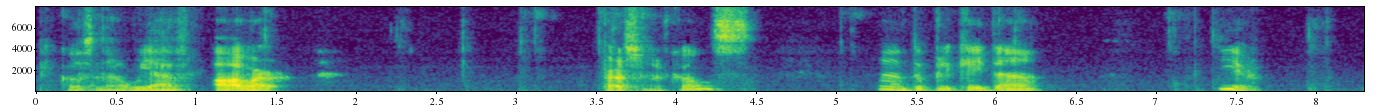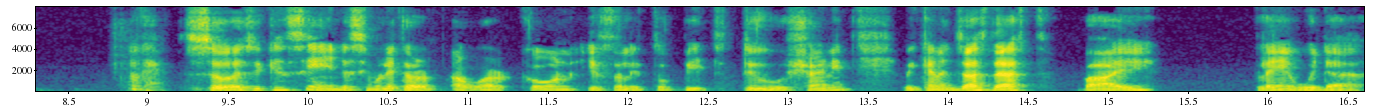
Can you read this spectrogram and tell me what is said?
because now we have our personal cones and duplicate them here. Okay, so as you can see in the simulator, our cone is a little bit too shiny. We can adjust that by playing with the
